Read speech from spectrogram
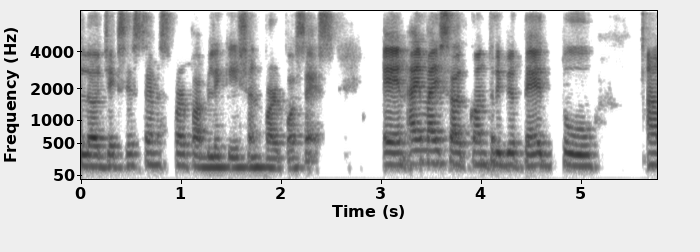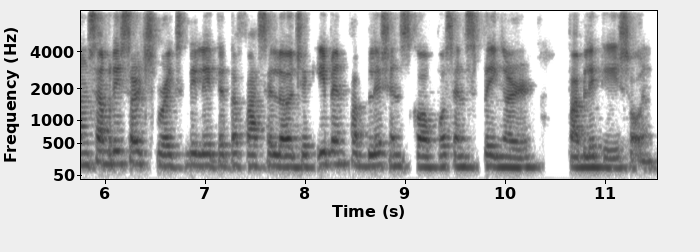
logic systems for publication purposes. And I myself contributed to um, some research works related to logic, even published in Scopus and Springer publication.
